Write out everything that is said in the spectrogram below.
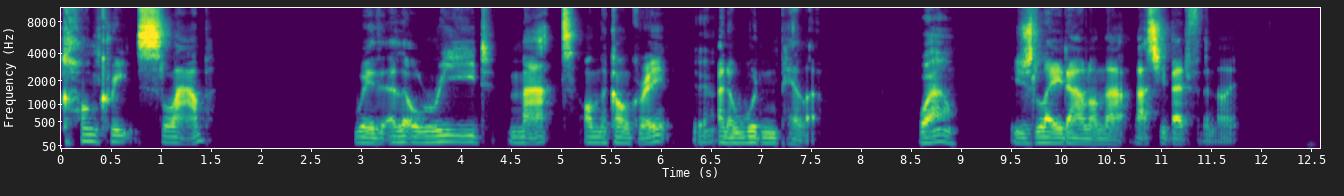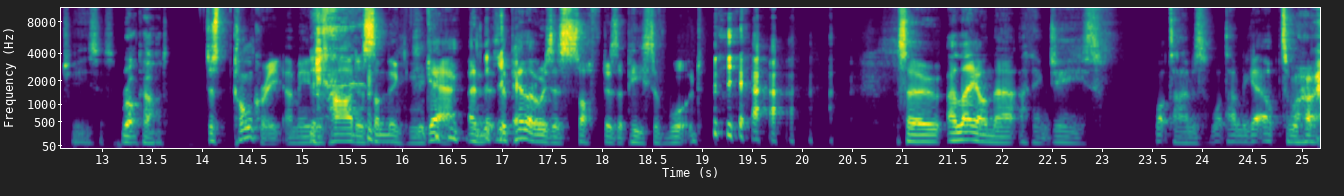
concrete slab with a little reed mat on the concrete Yeah. and a wooden pillow. Wow. You just lay down on that. That's your bed for the night. Jesus. Rock hard. Just concrete. I mean, as hard as something can get. And the, the pillow is as soft as a piece of wood. Yeah. So I lay on that. I think, geez, what time's what time we get up tomorrow?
